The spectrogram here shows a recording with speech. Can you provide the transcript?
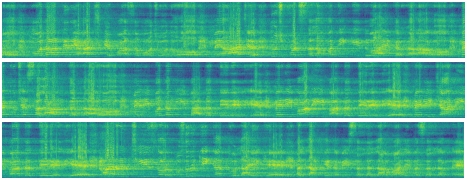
ہو، مولا تیرے عرش کے پاس موجود ہو۔ میں آج تجھ پر سلامتی کی دعائیں کر رہا ہو، میں تجھے سلام کر رہا ہو۔ میری بدنی عبادت تیرے لیے، میری مالی عبادت تیرے لیے، میری جانی عبادت تیرے لیے۔ ہر چیز اور بزرگی کا تو لائق ہے۔ اللہ کے نبی صلی اللہ علیہ وسلم نے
